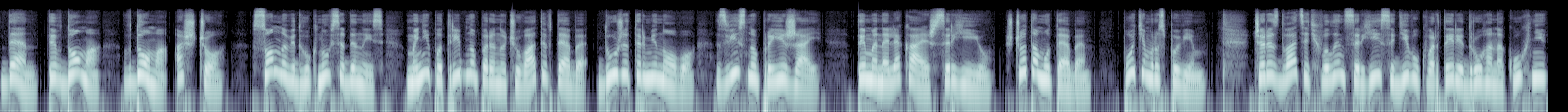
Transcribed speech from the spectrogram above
Ден, ти вдома? Вдома, а що? Сонно відгукнувся Денис. Мені потрібно переночувати в тебе. Дуже терміново. Звісно, приїжджай. Ти мене лякаєш, Сергію. Що там у тебе? Потім розповім. Через 20 хвилин Сергій сидів у квартирі друга на кухні,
